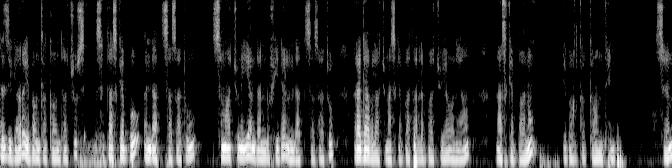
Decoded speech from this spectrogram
እዚህ ጋር የባንክ አካውንታችሁ ስታስገቡ እንዳትሳሳቱ፣ ስማችሁን እያንዳንዱ ፊደል እንዳትሳሳቱ ረጋ ብላችሁ ማስገባት አለባችሁ። የሆነ አሁን ላስገባ ነው የባንክ አካውንትን ስም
